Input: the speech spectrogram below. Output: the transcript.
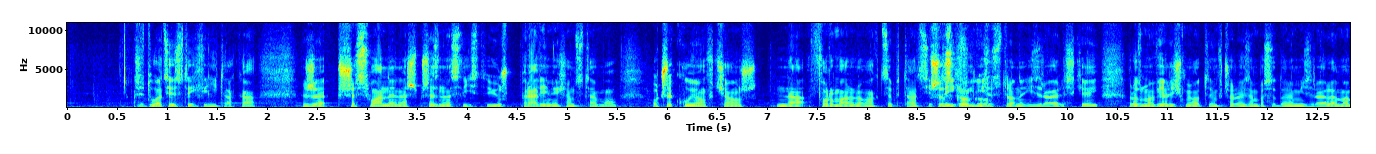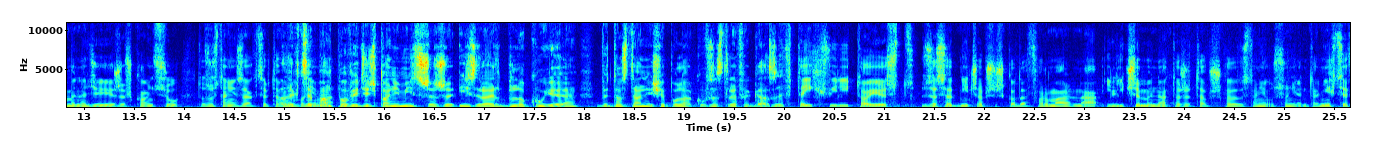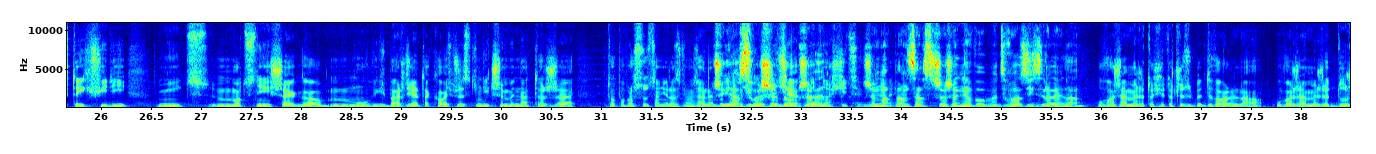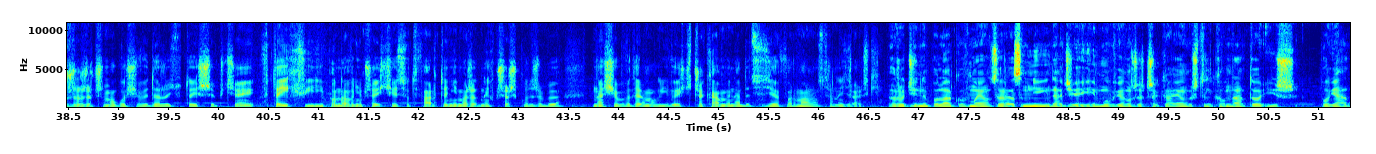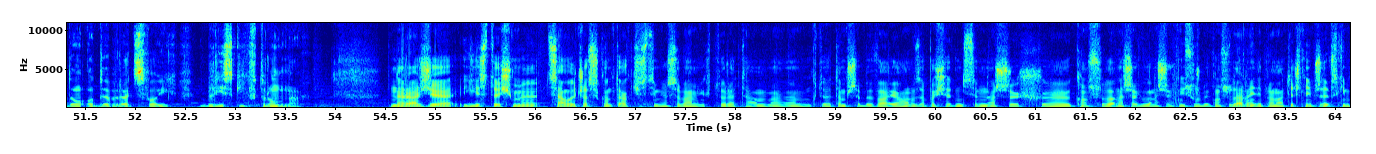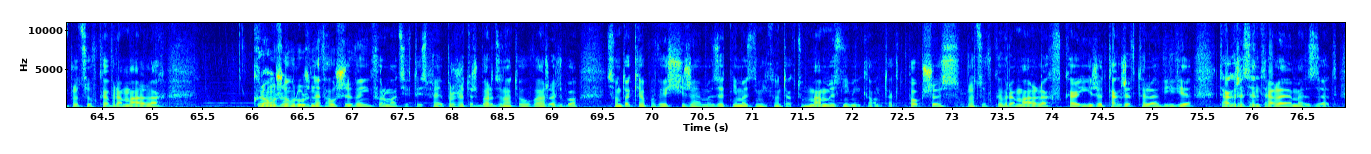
Sytuacja jest w tej chwili taka, że przesłane nasz, przez nas listy już prawie miesiąc temu oczekują wciąż na formalną akceptację Przez w tej kogo? chwili ze strony izraelskiej. Rozmawialiśmy o tym wczoraj z ambasadorem Izraela. Mamy nadzieję, że w końcu to zostanie zaakceptowane. Ale chce pan ma... powiedzieć, panie ministrze, że Izrael blokuje wydostanie się Polaków ze strefy gazy? W tej chwili to jest zasadnicza przeszkoda formalna i liczymy na to, że ta przeszkoda zostanie usunięta. Nie chcę w tej chwili nic mocniejszego mówić, bardziej atakować. Przede wszystkim liczymy na to, że to po prostu zostanie rozwiązane. Czy ja słyszę dobrze, że ma pan zastrzeżenia wobec władz Izraela? Uważamy, że to się toczy zbyt wolno. Uważamy, że dużo rzeczy mogło się wydarzyć tutaj szybciej. W tej chwili ponownie przejście jest otwarte, nie ma żadnych przeszkód, żeby nasi obywatele mogli wyjść. Czekamy na decyzję formalną strony izraelskiej. Rodziny Polaków mają coraz mniej nadziei i mówią, że czekają już tylko na to, iż pojadą odebrać swoich bliskich w trumnach. Na razie jesteśmy cały czas w kontakcie z tymi osobami, które tam, które tam przebywają. Za pośrednictwem naszych e, konsula, naszego, naszej służby konsularnej, dyplomatycznej, przede wszystkim placówka w Ramallach. Krążą różne fałszywe informacje w tej sprawie. Proszę też bardzo na to uważać, bo są takie opowieści, że MSZ nie ma z nimi kontaktu. Mamy z nimi kontakt poprzez placówkę w Ramallach, w Kairze, także w Tel Awiwie, także centralę MSZ.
